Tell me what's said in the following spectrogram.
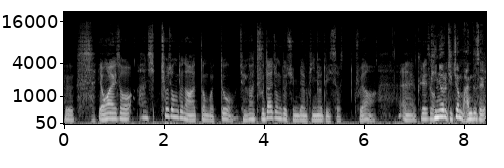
그 영화에서 한 10초 정도 나왔던 것도 저희가 한 두 달 정도 준비한 비녀도 있었고요. 예, 그래서 비녀를 직접 만드세요?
